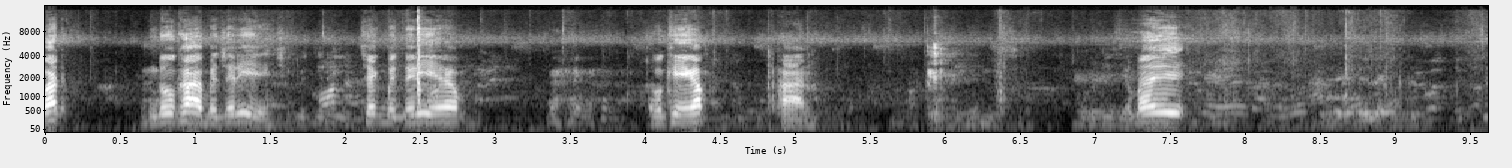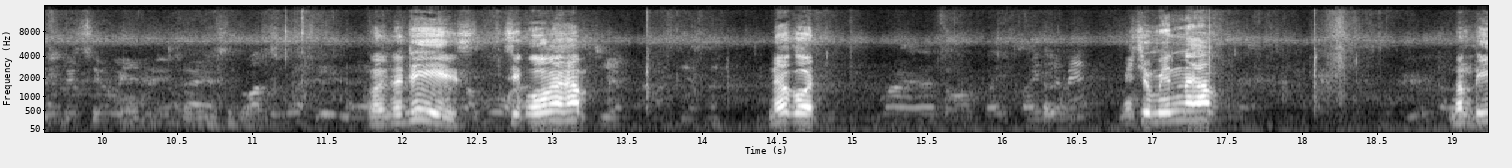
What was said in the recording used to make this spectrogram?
วัดดูค่าแบตเตอรี่ เช็คแบตเตอรี่นะครับ โอเคครับ ผ่านไปกดไปที่ 10 โอห์มนะครับ แล้วกดมิชูมินนะครับ ดนตรี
